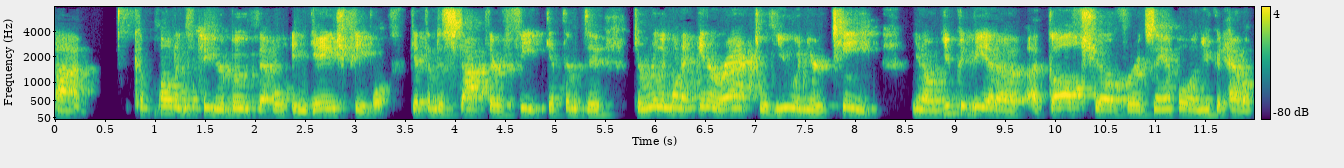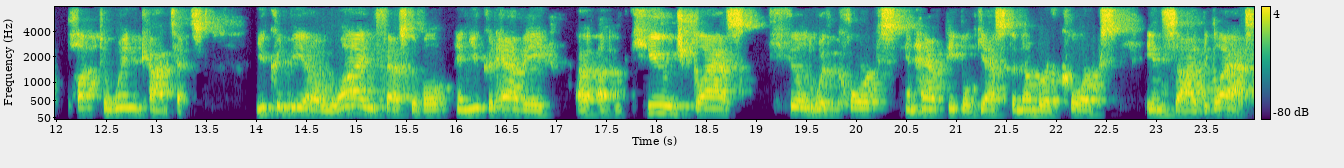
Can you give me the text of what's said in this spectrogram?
uh, components to your booth that will engage people, get them to stop their feet, get them to to really want to interact with you and your team. You know, you could be at a, a golf show, for example, and you could have a putt to win contest. You could be at a wine festival and you could have a a, a huge glass filled with corks and have people guess the number of corks inside the glass.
